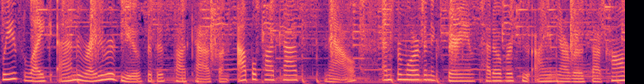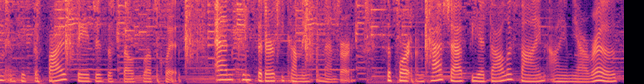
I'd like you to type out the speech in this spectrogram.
please like and write a review for this podcast on Apple Podcasts now. And for more of an experience, head over to iamyarose.com and take the five stages of self-love quiz and consider becoming a member. Support on Cash App via dollar sign I am Ya Rose.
